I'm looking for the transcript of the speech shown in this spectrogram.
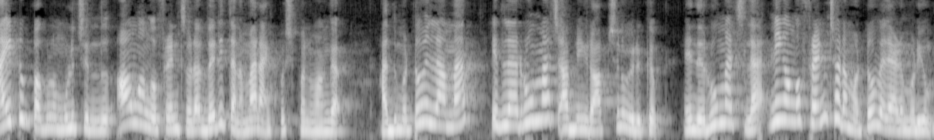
நைட்டும் பகலும் முழிச்சிருந்து அவங்கவுங்க ஃப்ரெண்ட்ஸோட வெறித்தனமாக ரேங்க் புஷ் பண்ணுவாங்க. அது மட்டும் இல்லாமல் இதில் ரூம் மேட்ச் அப்படிங்கிற ஆப்ஷனும் இருக்குது இந்த ரூம் மேட்ச்சில் நீங்கள் உங்கள் ஃப்ரெண்ட்ஸோட மட்டும் விளையாட முடியும்.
